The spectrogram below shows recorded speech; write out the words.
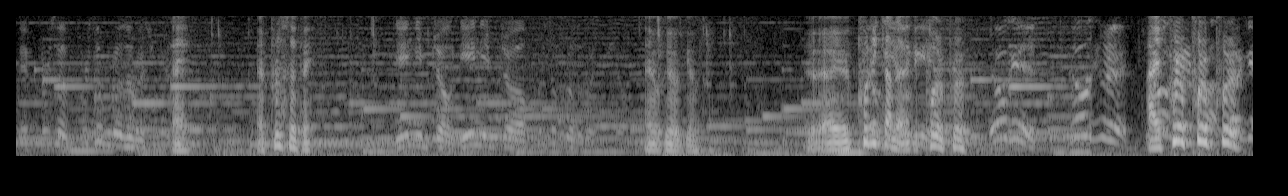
네, 풀숲 풀숲으로 들어오십시오. 네, 네 풀숲에. 리님 쪽, 리님 쪽 풀숲으로 들어오십시오. 아, 여기 여기 여기 여기, 여기 풀 있잖아요 여기 풀 풀. 여기 여기. 아니, 여기, 풀, 풀, 풀. 여기.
